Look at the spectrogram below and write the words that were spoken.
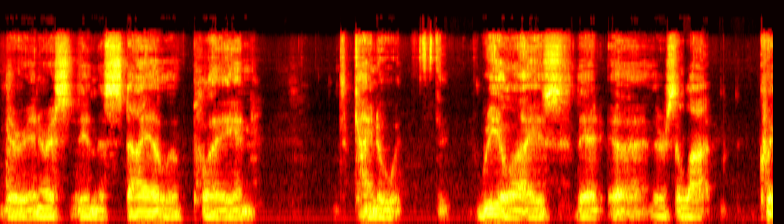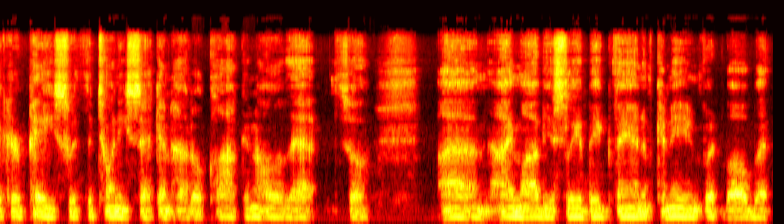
they're interested in the style of play and kind of realize that uh, there's a lot quicker pace with the 20 second huddle clock and all of that. So um, I'm obviously a big fan of Canadian football, but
